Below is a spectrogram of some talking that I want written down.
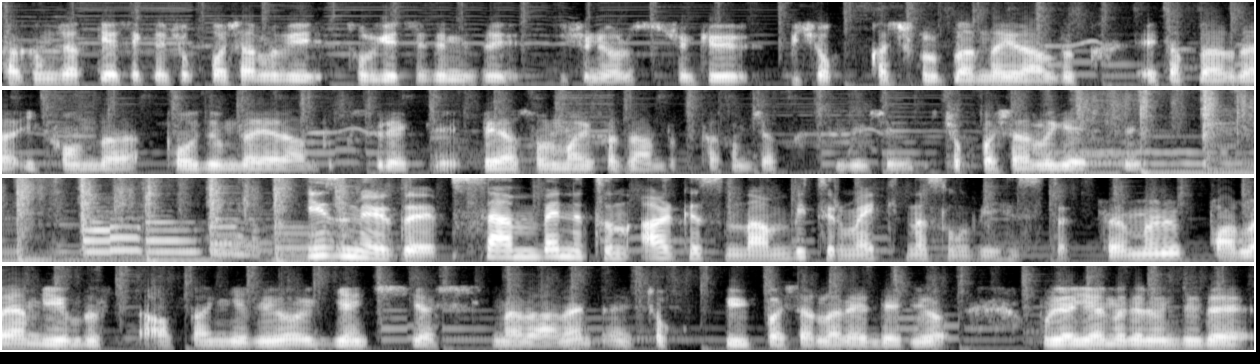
Takımcak gerçekten çok başarılı bir tur geçirdiğimizi düşünüyoruz. Çünkü birçok kaçış gruplarında yer aldık. Etaplarda ilk onda, podyumda yer aldık sürekli. Beyaz formayı kazandık takımcak. Bizim için çok başarılı geçti. İzmir'de Sam Bennett'ın arkasından bitirmek nasıl bir histi? Sam Bennett parlayan bir yıldız alttan geliyor. Genç yaşına rağmen e, çok büyük başarılar elde ediyor. Buraya gelmeden önce de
